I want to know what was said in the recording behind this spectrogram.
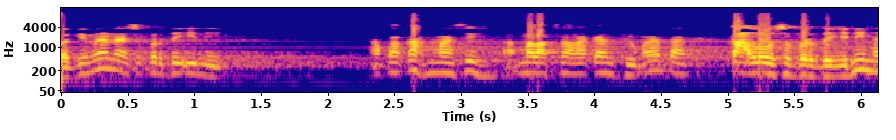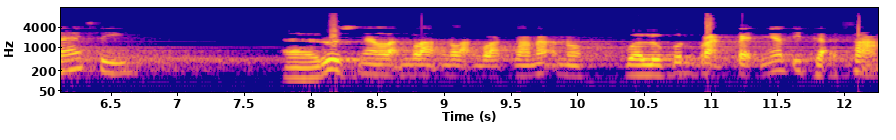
bagaimana seperti ini? Apakah masih melaksanakan Jumatan? Kalau seperti ini masih. Harus ngelak-ngelak ngelaksana no, walaupun prakteknya tidak sah.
